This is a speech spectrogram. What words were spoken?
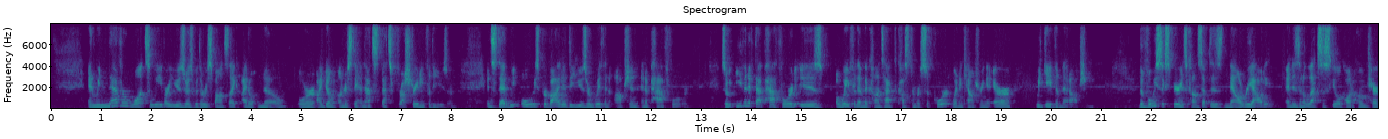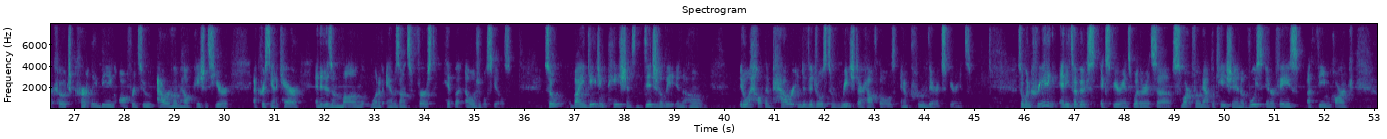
And we never want to leave our users with a response like, I don't know, or I don't understand. That's that's frustrating for the user. Instead, we always provided the user with an option and a path forward. So even if that path forward is a way for them to contact customer support when encountering an error, we gave them that option. The voice experience concept is now a reality and is an Alexa skill called Home Care Coach, currently being offered to our home health patients here at Christiana Care. And it is among one of Amazon's first HIPAA eligible skills. So, by engaging patients digitally in the home, it will help empower individuals to reach their health goals and improve their experience. So, when creating any type of ex- experience, whether it's a smartphone application, a voice interface, a theme park,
